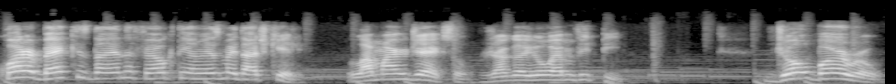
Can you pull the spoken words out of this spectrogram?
Quarterbacks da NFL que tem a mesma idade que ele. Lamar Jackson já ganhou MVP. Joe Burrow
